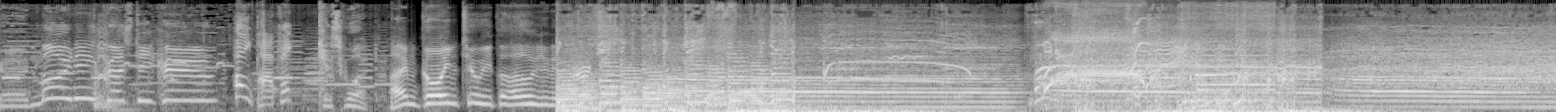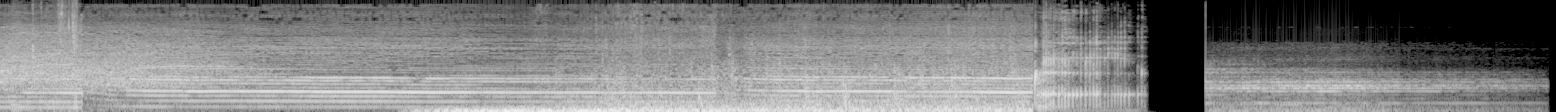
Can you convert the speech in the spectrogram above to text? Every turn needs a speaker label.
Speaker 1: Good morning, Krusty Crew.
Speaker 2: Hey, Patrick.
Speaker 1: Guess what? I'm going to eat the whole universe.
